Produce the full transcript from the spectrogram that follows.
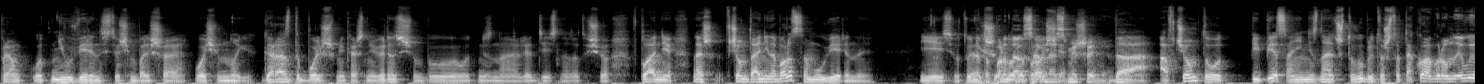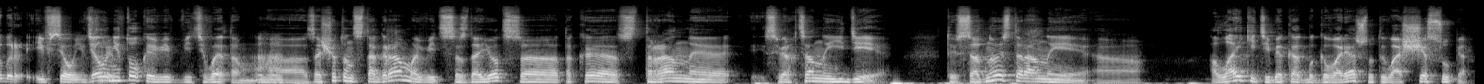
прям вот неуверенность очень большая, очень многих. Гораздо больше, мне кажется, неуверенности, чем было, вот, не знаю, лет 10 назад еще. В плане, знаешь, в чем-то они, наоборот, самоуверенные есть. Вот у Это них парадоксальное смешение. Да, а в чем-то вот пипец, они не знают, что выбрать, потому что такой огромный выбор, и все у них. Дело взрыв. не только ведь в этом. Ага. А, за счет Инстаграма ведь создается такая странная, сверхценная идея. То есть, с одной стороны, а, лайки тебе как бы говорят, что ты вообще супер.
